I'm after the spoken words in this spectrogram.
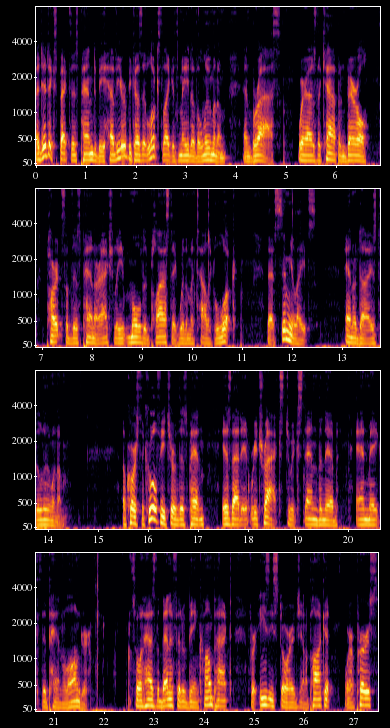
I did expect this pen to be heavier because it looks like it's made of aluminum and brass, whereas the cap and barrel parts of this pen are actually molded plastic with a metallic look that simulates anodized aluminum. Of course, the cool feature of this pen is that it retracts to extend the nib and make the pen longer. So it has the benefit of being compact for easy storage in a pocket or a purse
